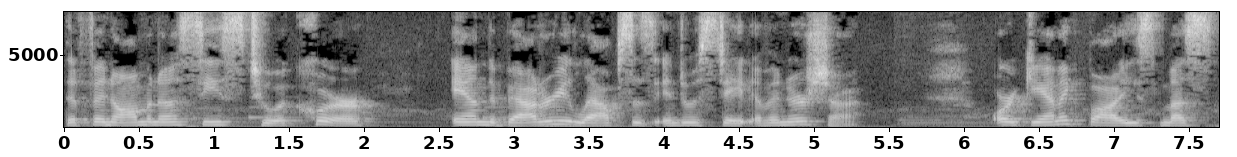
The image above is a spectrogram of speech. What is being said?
the phenomena cease to occur and the battery lapses into a state of inertia. Organic bodies must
